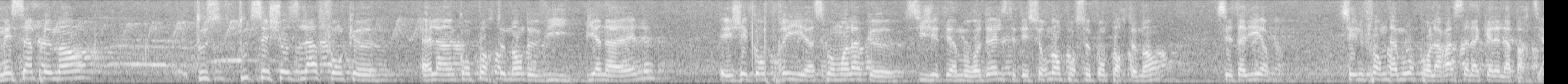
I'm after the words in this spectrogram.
Mais simplement, toutes ces choses-là font qu'elle a un comportement de vie bien à elle. Et j'ai compris à ce moment-là que si j'étais amoureux d'elle, c'était sûrement pour ce comportement. C'est-à-dire, c'est une forme d'amour pour la race à laquelle elle appartient.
